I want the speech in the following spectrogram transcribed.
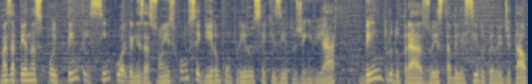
mas apenas 85 organizações conseguiram cumprir os requisitos de enviar, dentro do prazo estabelecido pelo edital,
